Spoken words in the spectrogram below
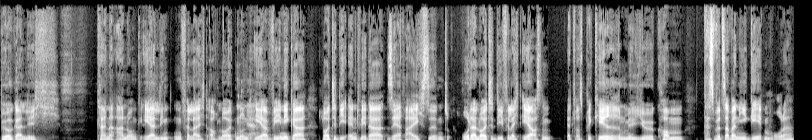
bürgerlich, keine Ahnung, eher linken vielleicht auch Leuten und ja. eher weniger Leute, die entweder sehr reich sind oder Leute, die vielleicht eher aus einem etwas prekäreren Milieu kommen, das wird es aber nie geben, oder?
